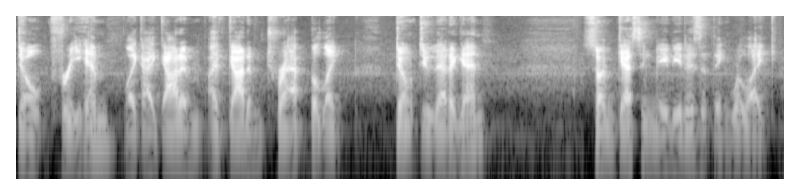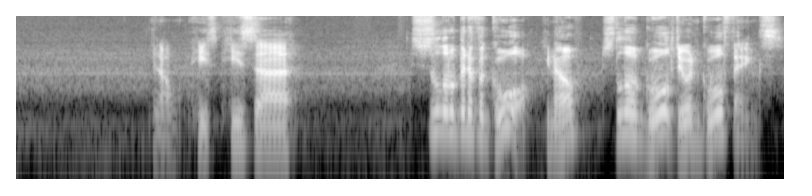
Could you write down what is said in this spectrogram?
don't free him. Like I got him. I've got him trapped, but like, don't do that again." So I'm guessing maybe it is a thing where like, you know, he's he's uh, he's just a little bit of a ghoul, you know, just a little ghoul doing ghoul things.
